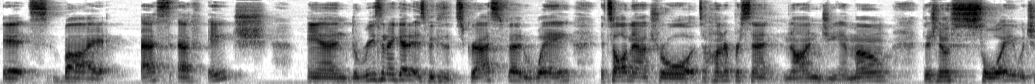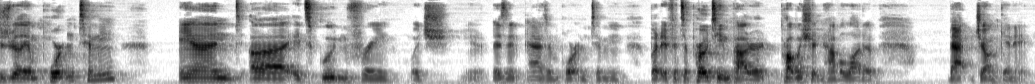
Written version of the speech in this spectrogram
It's by SFH. And the reason I get it is because it's grass fed whey. It's all natural. It's 100% non GMO. There's no soy, which is really important to me. And uh, it's gluten free, which isn't as important to me. But if it's a protein powder, it probably shouldn't have a lot of that junk in it.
